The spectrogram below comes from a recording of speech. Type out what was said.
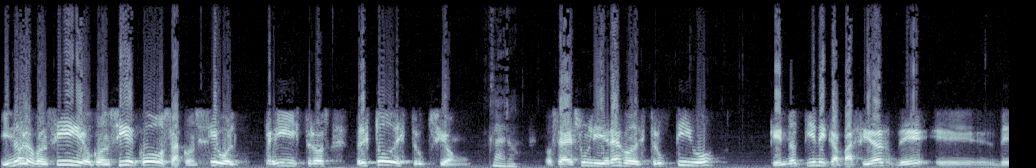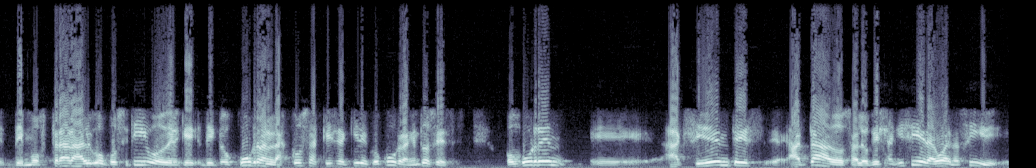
y no lo consigue o consigue cosas, consigue ministros, pero es todo destrucción. Claro. O sea, es un liderazgo destructivo que no tiene capacidad de, eh, de, mostrar algo positivo, de que, de que ocurran las cosas que ella quiere que ocurran. Entonces, ocurren eh, accidentes atados a lo que ella quisiera. Bueno, sí,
